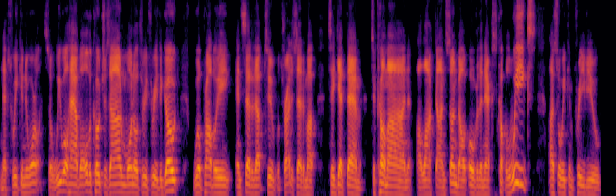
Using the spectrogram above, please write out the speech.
next week in New Orleans. So we will have all the coaches on 1033 The GOAT. We'll probably and set it up to, we'll try to set them up to get them to come on a locked on Sunbelt over the next couple of weeks uh, so we can preview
